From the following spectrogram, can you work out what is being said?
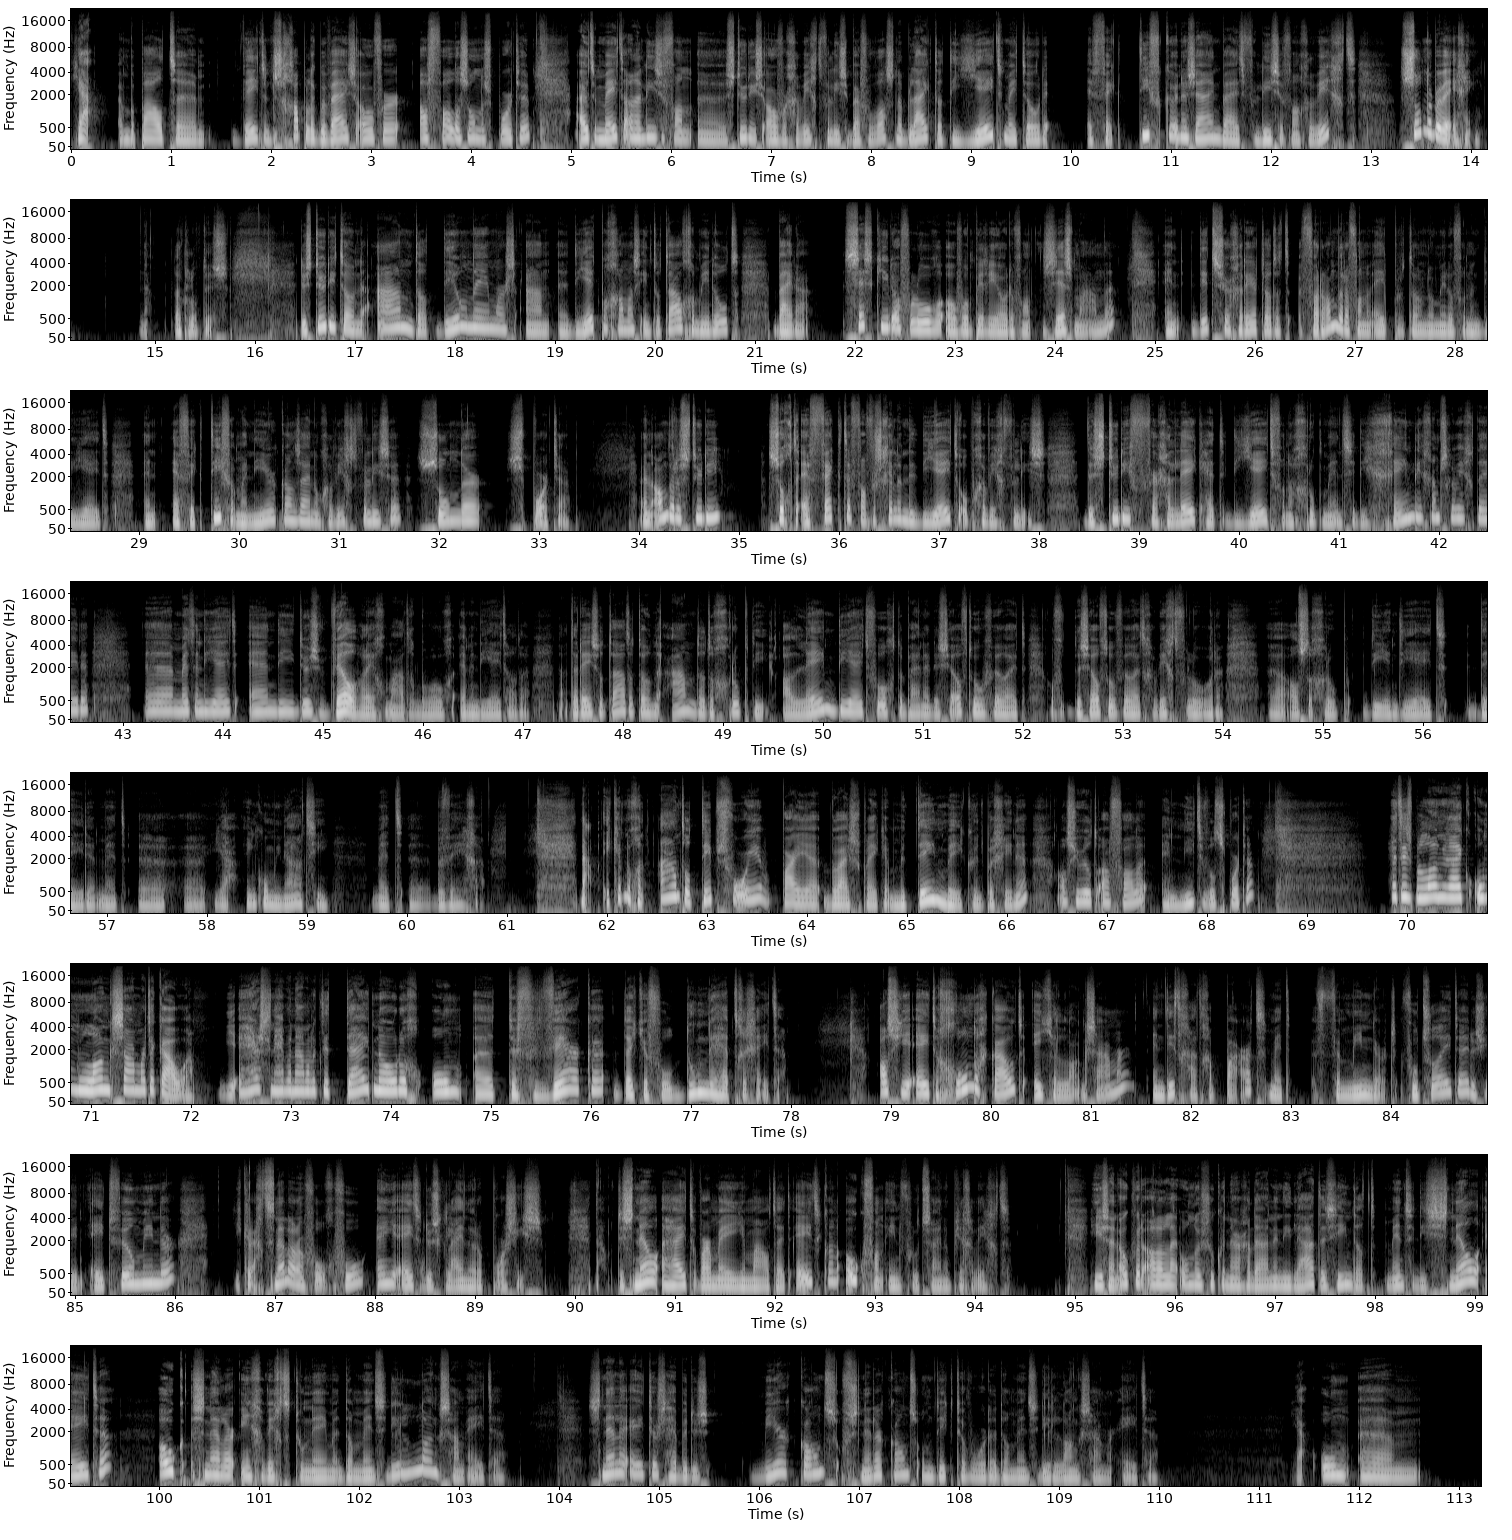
Ja, een bepaald uh, wetenschappelijk bewijs over afvallen zonder sporten. Uit een meta-analyse van uh, studies over gewichtverliezen bij volwassenen blijkt dat dieetmethoden effectief kunnen zijn bij het verliezen van gewicht zonder beweging. dat klopt dus. De studie toonde aan dat deelnemers aan uh, dieetprogramma's in totaal gemiddeld bijna 6 kilo verloren over een periode van 6 maanden. En dit suggereert dat het veranderen van een eetpatroon door middel van een dieet een effectieve manier kan zijn om gewicht te verliezen zonder sporten. Een andere studie zocht de effecten van verschillende diëten op gewichtverlies. De studie vergeleek het dieet van een groep mensen die geen lichaamsgewicht deden uh, met een dieet en die dus wel regelmatig bewogen en een dieet hadden. Nou, de resultaten toonden aan dat de groep die alleen dieet volgde bijna dezelfde hoeveelheid of dezelfde hoeveelheid gewicht verloren uh, als de groep die een dieet deden met uh, ja, in combinatie met bewegen. Nou, ik heb nog een aantal tips voor je waar je bij wijze van spreken meteen mee kunt beginnen als je wilt afvallen en niet wilt sporten. Het is belangrijk om langzamer te kauwen. Je hersenen hebben namelijk de tijd nodig om uh, te verwerken dat je voldoende hebt gegeten. Als je je eten grondig koudt, eet je langzamer. En dit gaat gepaard met verminderd voedsel eten. Dus je eet veel minder. Je krijgt sneller een vol gevoel en je eet dus kleinere porties. Nou, de snelheid waarmee je je maaltijd eet kan ook van invloed zijn op je gewicht. Hier zijn ook weer allerlei onderzoeken naar gedaan en die laten zien dat mensen die snel eten ook sneller in gewicht toenemen dan mensen die langzaam eten. Snelle eters hebben dus meer kans of sneller kans om dik te worden dan mensen die langzamer eten. Ja, om um,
